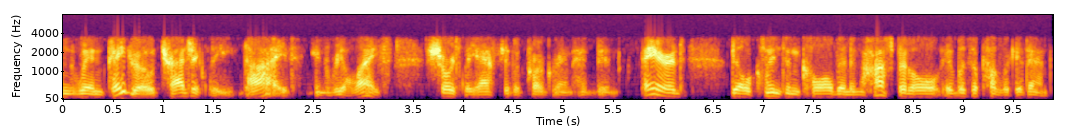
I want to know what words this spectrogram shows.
When Pedro tragically died in real life, shortly after the program had been aired, Bill Clinton called him in the hospital. It was a public event.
